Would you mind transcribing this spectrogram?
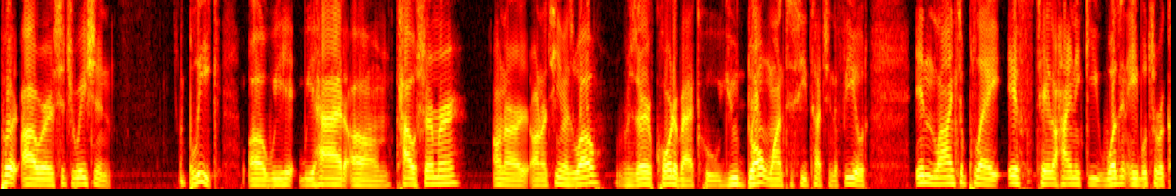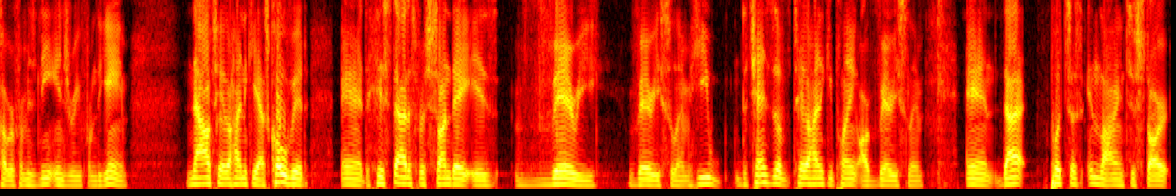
put our situation bleak. Uh, we we had um, Kyle Shurmur on our on our team as well, reserve quarterback who you don't want to see touching the field, in line to play if Taylor Heinicke wasn't able to recover from his knee injury from the game. Now Taylor Heinicke has COVID and his status for Sunday is very, very slim. He the chances of Taylor Heinicke playing are very slim, and that puts us in line to start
